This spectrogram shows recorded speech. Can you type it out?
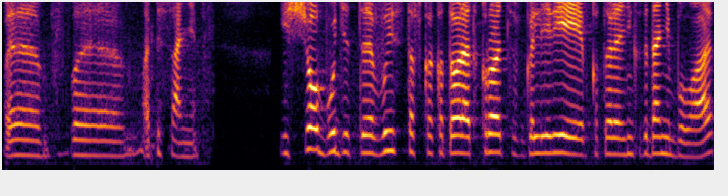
э, в э, описании. Еще будет э, выставка, которая откроется в галерее, в которой я никогда не была,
